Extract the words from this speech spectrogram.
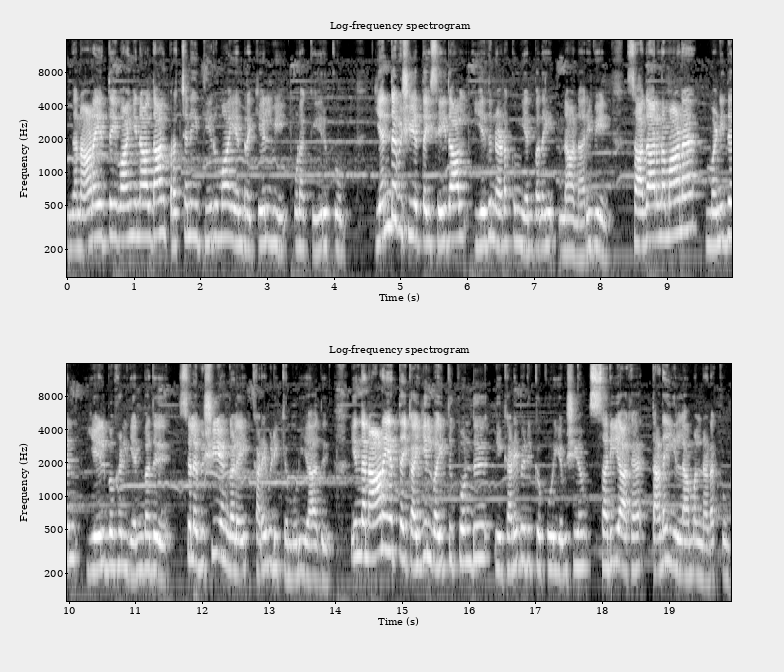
இந்த நாணயத்தை வாங்கினால்தான் பிரச்சனை தீருமா என்ற கேள்வி உனக்கு இருக்கும். எந்த விஷயத்தை செய்தால் எது நடக்கும் என்பதை நான் அறிவேன். சாதாரணமான மனிதன் இயல்புகள் என்பது சில விஷயங்களை கடைபிடிக்க முடியாது. இந்த நாணயத்தை கையில் வைத்துக்கொண்டு நீ கடைபிடிக்கக்கூடிய விஷயம் சரியாக தடை இல்லாமல் நடக்கும்.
